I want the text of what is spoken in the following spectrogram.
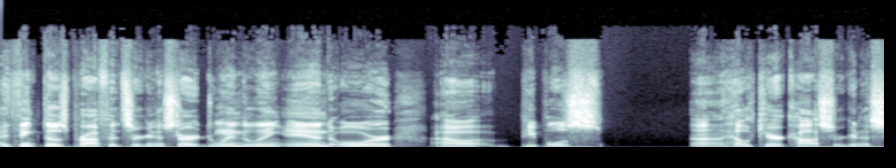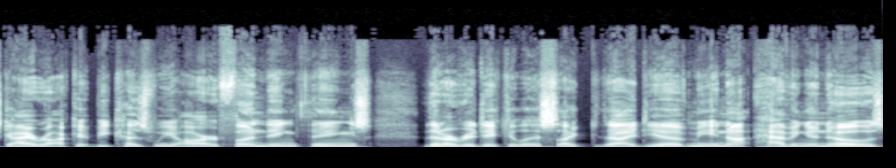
I think those profits are going to start dwindling and or uh, people's uh, healthcare costs are going to skyrocket because we are funding things that are ridiculous. Like the idea of me not having a nose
